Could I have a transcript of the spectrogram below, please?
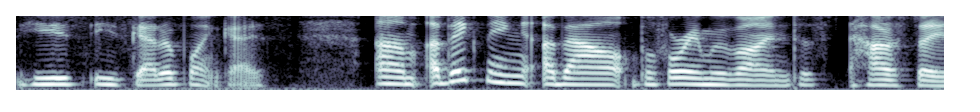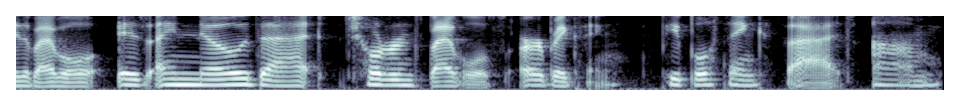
he's he's got a point, guys. Um, a big thing about before we move on to how to study the Bible is I know that children's Bibles are a big thing. People think that um,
